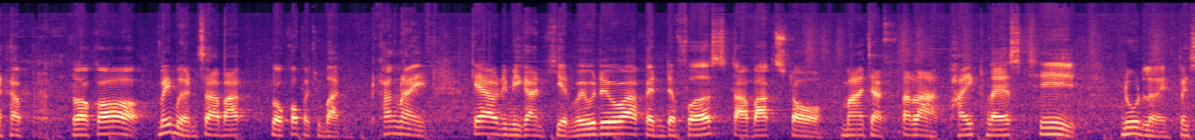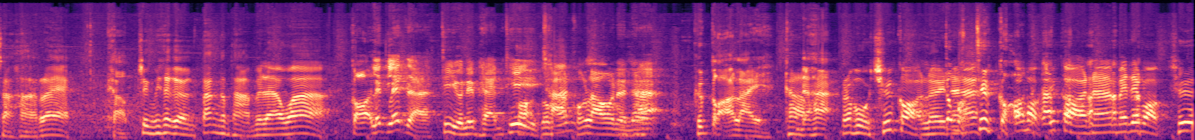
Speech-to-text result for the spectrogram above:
นะครับ แล้วก็ไม่เหมือน Starbucks โลโก้ปัจจุบัน ข้างในแก้วนี่มีการเขียนไว้ด้วยว่าเป็น the first Starbucks store มาจากตลาด Pike Place ที่นู่นเลยเป็นสาขาแรก ครับ ซึ่งพี่ตะเกิงตั้งคำถามไปแล้วว่า เกาะเล็กๆอะที่อยู่ในแผนที่เกาะตรงนั้นฉากของเราเนี่ยนะครัฮะบคือเกาะอะไรนะฮะ ระบุชื่อเกาะเลยต้องนะบอกฮะชื่อเกาะต้องบอกชื่อเกาะนะ ไม่ได้บอกชื่อ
